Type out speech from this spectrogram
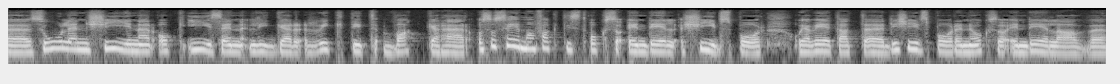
Uh, solen skiner och isen ligger riktigt vacker här. Och så ser man faktiskt också en del skidspår. Och jag vet att uh, de skidspåren är också en del av uh,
